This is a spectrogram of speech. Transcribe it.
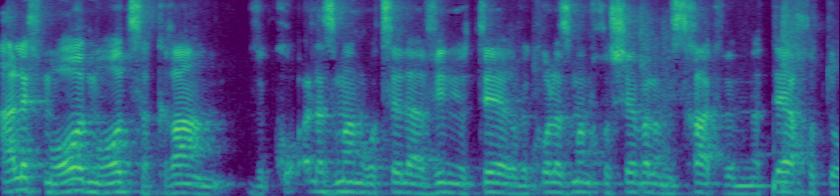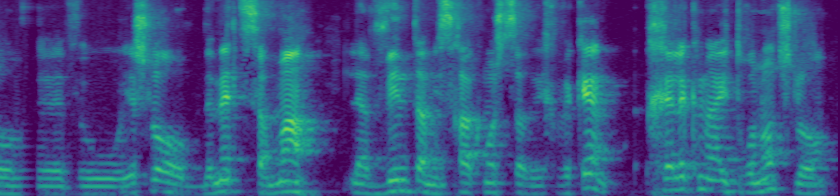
א', מאוד מאוד סקרן, וכל הזמן רוצה להבין יותר, וכל הזמן חושב על המשחק ומנתח אותו, ויש לו באמת צמא להבין את המשחק כמו שצריך, וכן, חלק מהיתרונות שלו,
